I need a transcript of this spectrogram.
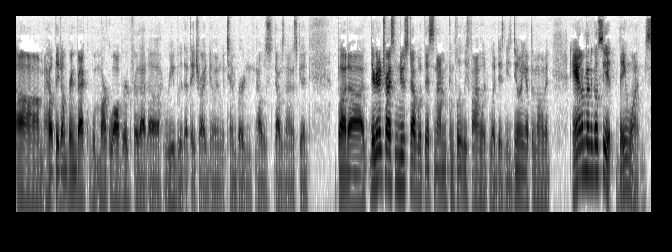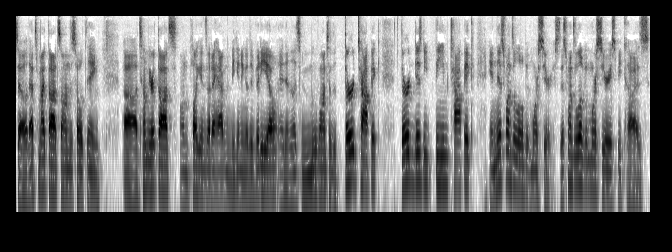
Um, I hope they don't bring back Mark Wahlberg for that uh, reboot that they tried doing with Tim Burton. That was that was not as good. But uh, they're gonna try some new stuff with this, and I'm completely fine with what Disney's doing at the moment. And I'm gonna go see it day one. So that's my thoughts on this whole thing. Uh, tell me your thoughts on the plugins that I have in the beginning of the video, and then let's move on to the third topic, third Disney themed topic. And this one's a little bit more serious. This one's a little bit more serious because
